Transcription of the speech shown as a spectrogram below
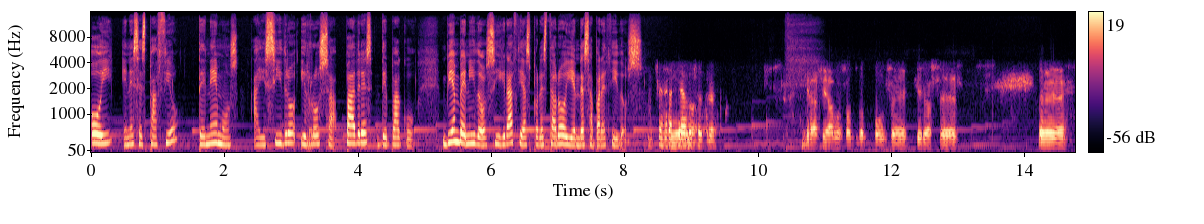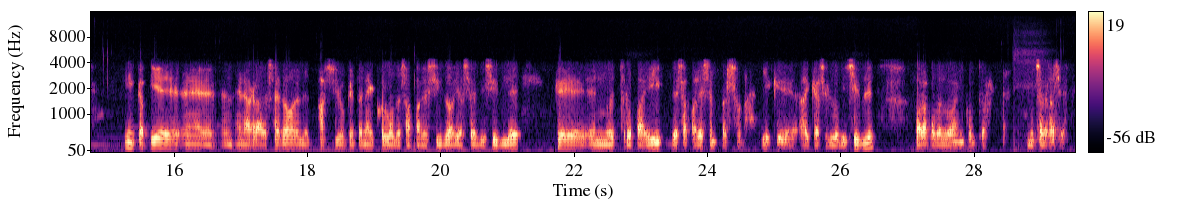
Hoy, en ese espacio, tenemos a Isidro y Rosa, padres de Paco. Bienvenidos y gracias por estar hoy en Desaparecidos. Muchas gracias a vosotros. Gracias a vosotros, pues quiero hacer eh, hincapié eh, en, agradeceros el espacio que tenéis con los desaparecidos y hacer visible que en nuestro país desaparecen personas y que hay que hacerlo visible para poderlos encontrar. Muchas gracias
